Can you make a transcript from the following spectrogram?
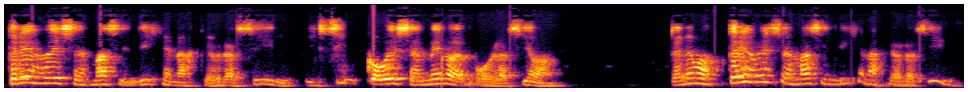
tres veces más indígenas que Brasil y cinco veces menos de población, tenemos tres veces más indígenas que Brasil.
